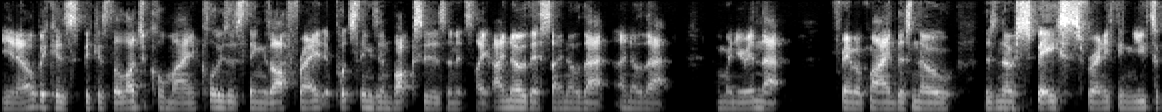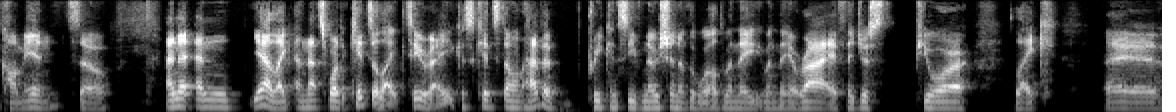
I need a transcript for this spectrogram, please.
you know because because the logical mind closes things off right? It puts things in boxes and it's like i know this i know that i know that. And when you're in that frame of mind there's no there's no space for anything new to come in. So and and yeah like and that's what kids are like too right? Because kids don't have a preconceived notion of the world when they when they arrive. They're just pure like uh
